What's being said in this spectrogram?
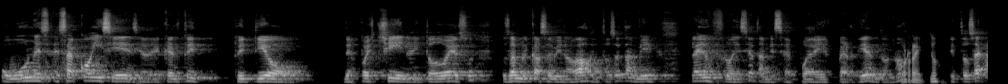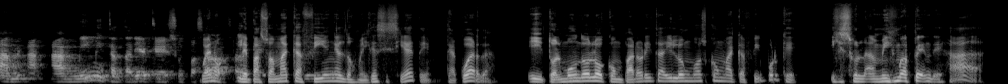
hubo una- esa coincidencia de que él tuiteó después China y todo eso, entonces el mercado se vino abajo. Entonces también la influencia también se puede ir perdiendo, ¿no? Correcto. Entonces a, mí- a- a mí me encantaría que eso pasara. Bueno, le pasó a McAfee en el 2017, ¿te acuerdas? Y todo el mundo lo compara ahorita a Elon Musk con McAfee porque hizo la misma pendejada.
